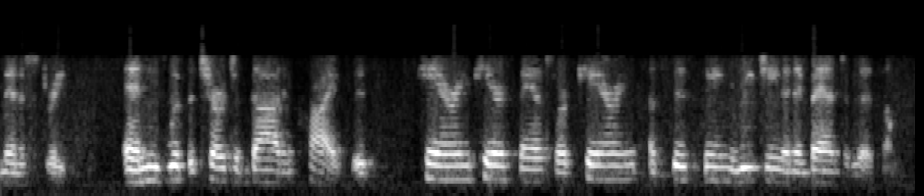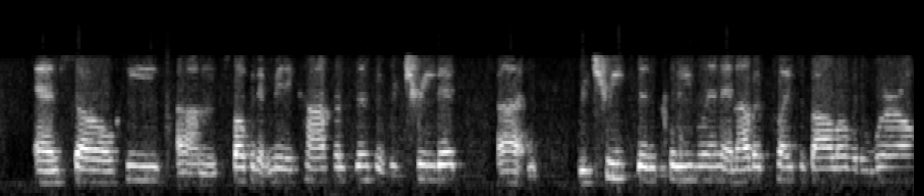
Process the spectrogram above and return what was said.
ministry, and he's with the Church of God in Christ. It's caring. CARE stands for caring, assisting, reaching, and evangelism. And so he's um, spoken at many conferences and retreated, uh, retreats in Cleveland and other places all over the world.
